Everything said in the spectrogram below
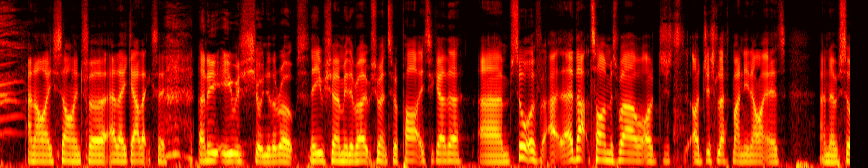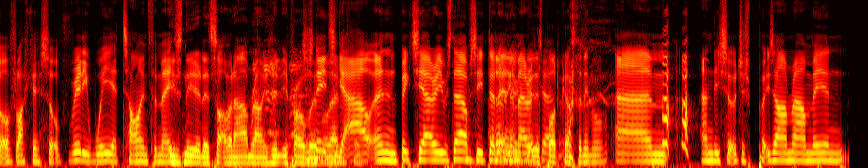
and I signed for LA Galaxy. And he, he was showing you the ropes. He was showing me the ropes. We went to a party together. Um, sort of at, at that time as well. I just I just left Man United, and there was sort of like a sort of really weird time for me. He just needed a sort of an arm round, you, didn't you? Probably just needed to get out, and Big Thierry was there. Obviously, he'd done I it in don't think I America. do this podcast anymore. Um, and he sort of just put his arm around me, and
